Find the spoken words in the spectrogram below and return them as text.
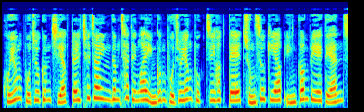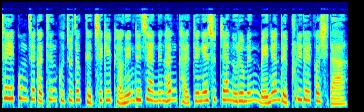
고용보조금 지역별 최저임금 차등화 임금 보조형 복지 확대 중소기업 인건비에 대한 세액공제 같은 구조적 대책이 병행되지 않는 한 갈등의 숫자 노름은 매년 되풀이될 것이다.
